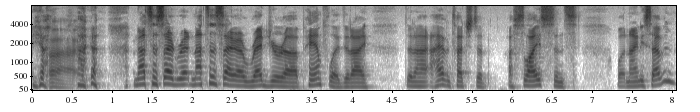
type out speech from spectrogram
Yeah. uh, not since I read. Not since I read your uh, pamphlet did I. Did I? I haven't touched a, a slice since what ninety seven.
